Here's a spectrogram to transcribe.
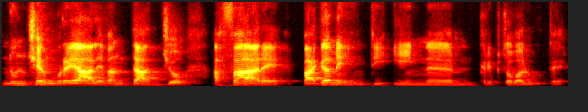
non c'è un reale vantaggio a fare pagamenti in eh, criptovalute,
